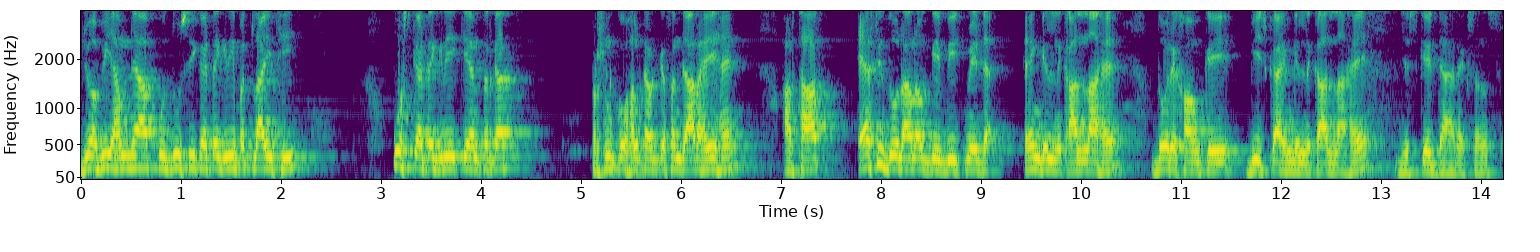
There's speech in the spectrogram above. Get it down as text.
जो अभी हमने आपको दूसरी कैटेगरी बतलाई थी, उस कैटेगरी के अंतर्गत प्रश्न को हल करके समझा रहे हैं। अर्थात ऐसी दो लाइनों के बीच में एंगल निकालना है। दो रेखाओं के बीच का एंगल निकालना है, जिसके डायरेक्शंस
